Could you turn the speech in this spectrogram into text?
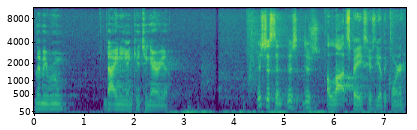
living room dining and kitchen area. There's just a, there's there's a lot space. Here's the other corner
